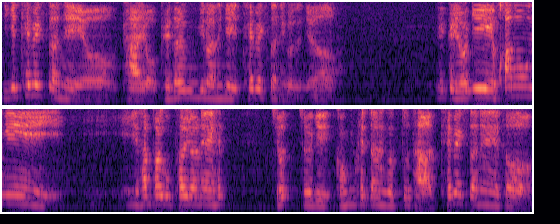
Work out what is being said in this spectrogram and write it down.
이게 태백산이에요. 다요. 배달국이라는 게 태백산이거든요. 그러니까 여기 환웅이 3898년에 저, 저기 건국했다는 것도 다 태백산에서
